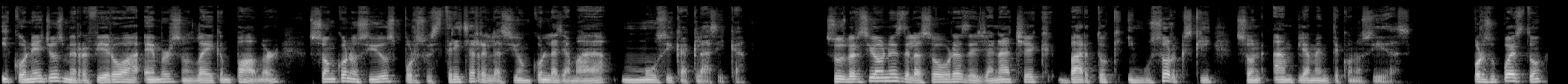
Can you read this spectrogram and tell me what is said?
y con ellos me refiero a Emerson Lake and Palmer, son conocidos por su estrecha relación con la llamada música clásica. Sus versiones de las obras de Janacek, Bartok y Mussorgsky son ampliamente conocidas. Por supuesto,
